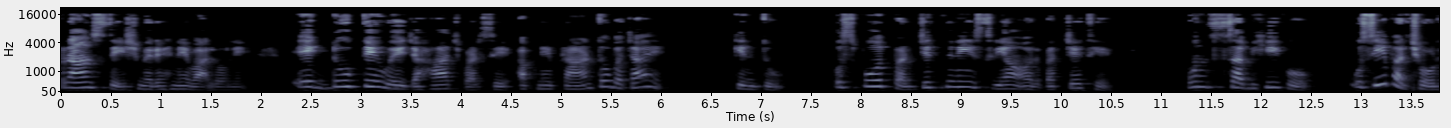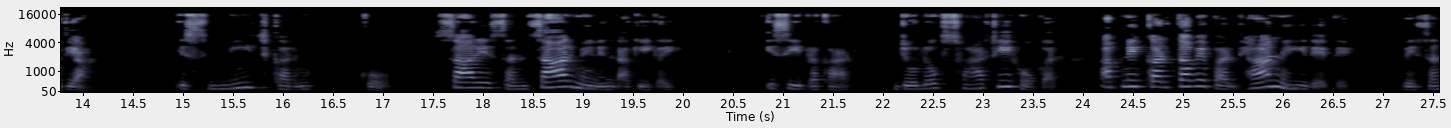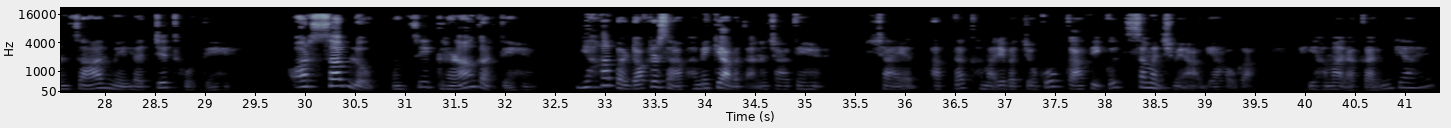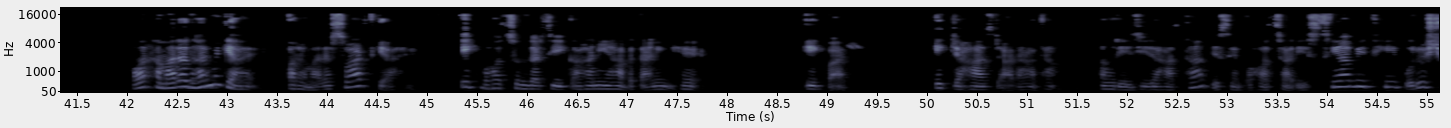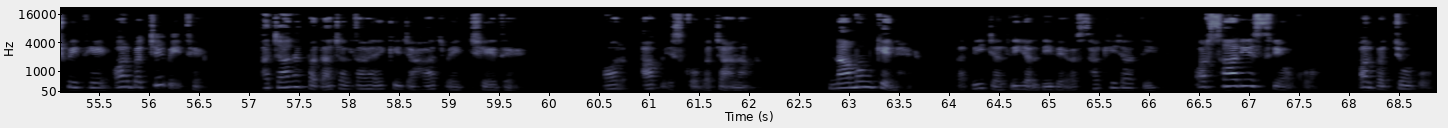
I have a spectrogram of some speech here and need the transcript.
फ्रांस देश में रहने वालों ने एक डूबते हुए जहाज़ पर से अपने प्राण तो बचाए, किंतु उस पोत पर जितनी स्त्रियाँ और बच्चे थे, उन सभी को उसी पर छोड़ दिया। इस नीच कर्म को सारे संसार में निंदा की गई। इसी प्रकार जो लोग स्वार्थी होकर अपने कर्तव्य पर ध्यान नहीं देते, वे संसार में लज्जित होते हैं और सब लोग उनसे घृणा करते हैं। यहाँ पर डॉक्टर साहब हमें क्या बताना चाहते हैं? शायद अब तक हमारे बच्चों को काफ़ी कुछ समझ में आ गया होगा कि हमारा कर्म क्या है और हमारा धर्म क्या है। और हमारा स्वार्थ क्या है? एक बहुत सुंदर सी कहानी यहाँ बतानी है। एक बार एक जहाज़ जा रहा था। अंग्रेज़ी जहाज़ था, जिसमें बहुत सारी स्त्रियाँ भी थी, पुरुष भी थे और बच्चे भी थे। अचानक पता चलता है कि जहाज़ में एक छेद है और अब इसको बचाना नामुमकिन है। तभी जल्दी जल्दी व्यवस्था की जाती और सारी स्त्रियों को और बच्चों को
